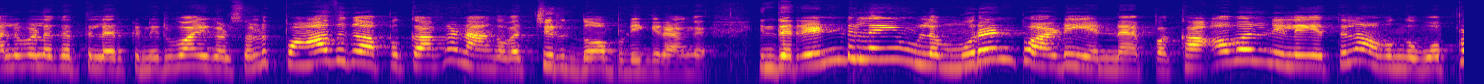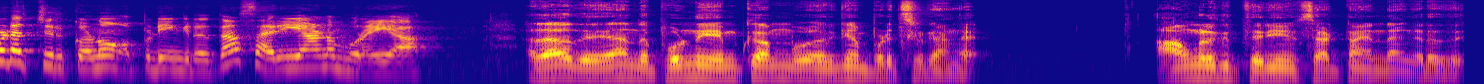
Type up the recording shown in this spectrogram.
அலுவலகத்துல இருக்க நிர்வாகிகள் சொல்லி பாதுகாப்புக்காக நாங்க வச்சிருந்தோம் அப்படிங்கிறாங்க. இந்த ரெண்டுலயும் உள்ள முரண்பாடு என்ன? இப்ப காவல் நிலையத்துல அவங்க ஒப்படைச்சிருக்கணும் அப்படிங்கிறது தான் சரியான முறையா? அதாவது அந்த பொண்ணு எம்காம் வரைக்கும் படிச்சிருக்காங்க. அவங்களுக்கு தெரியும் சட்டம் என்னங்கிறது.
